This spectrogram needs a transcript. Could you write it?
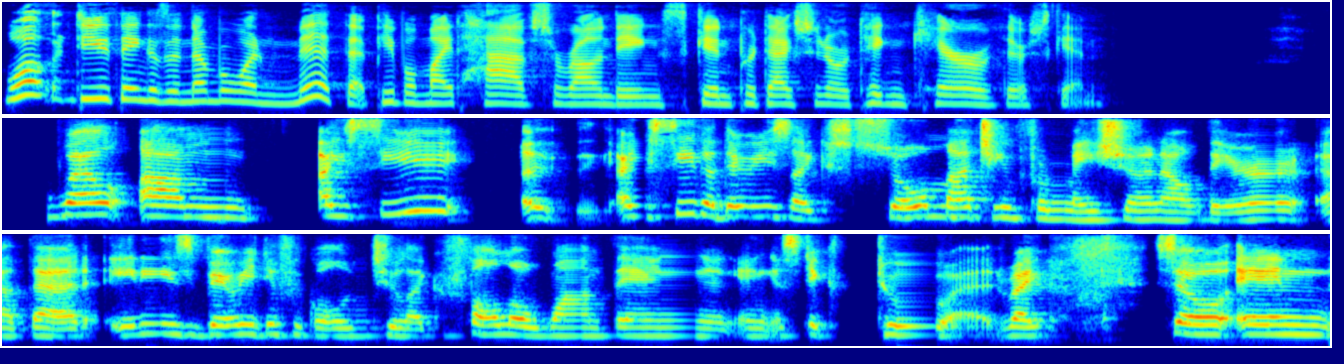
what do you think is the number one myth that people might have surrounding skin protection or taking care of their skin? Well, um, I see. Uh, I see that there is like so much information out there uh, that it is very difficult to like follow one thing and, and stick to it, right? So, and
